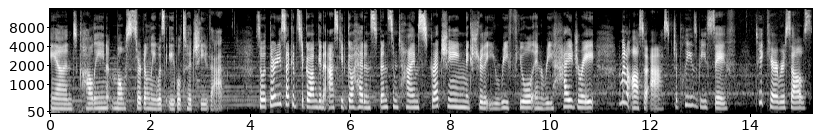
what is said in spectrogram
and Colleen most certainly was able to achieve that. So, with 30 seconds to go, I'm going to ask you to go ahead and spend some time stretching, make sure that you refuel and rehydrate. I'm going to also ask to please be safe, take care of yourselves.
